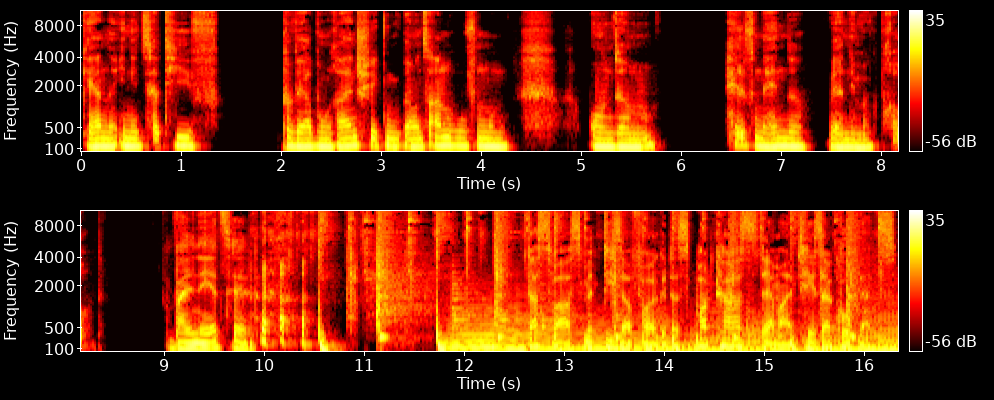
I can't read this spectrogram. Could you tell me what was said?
gerne Initiativbewerbung reinschicken, bei uns anrufen und, und ähm, helfende Hände werden immer gebraucht. Weil Nähe zählt. Das war's mit dieser Folge des Podcasts der Malteser Koblenz.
